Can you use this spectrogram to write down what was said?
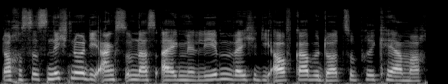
Doch es ist nicht nur die Angst um das eigene Leben, welche die Aufgabe dort so prekär macht.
